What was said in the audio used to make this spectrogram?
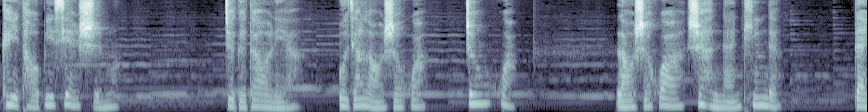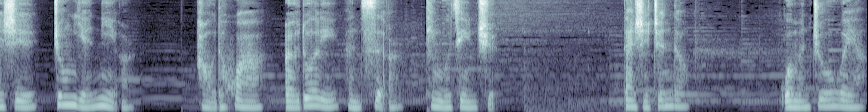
可以逃避现实吗？这个道理啊，我讲老实话，真话。老实话是很难听的，但是忠言逆耳，好的话耳朵里很刺耳，听不进去。但是真的。我们诸位啊，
